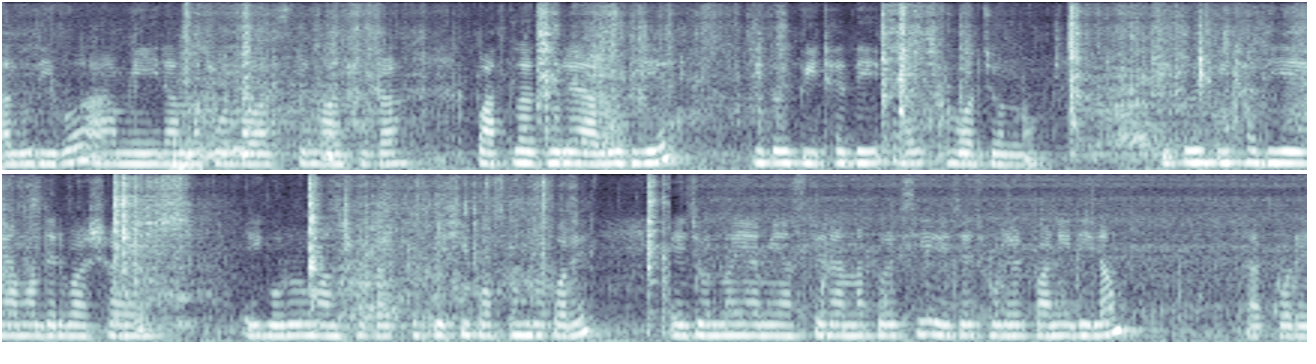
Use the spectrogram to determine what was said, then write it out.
আলু দিব। আমি রান্না করব আজকে মাংসটা পাতলা ঝোলে আলু দিয়ে, চিতই পিঠে দিয়ে খাওয়ার জন্য। চিতই পিঠা দিয়ে আমাদের বাসায় এই গরুর মাংসটা খুব বেশি পছন্দ করে। এই জন্যই আমি আজকে রান্না করেছি। এই যে ঝোলের পানি দিলাম। তারপরে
